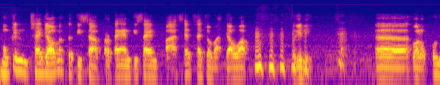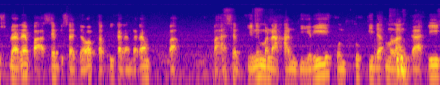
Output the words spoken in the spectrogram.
mungkin saya jawabnya ke Tisa, pertanyaan Tisa yang Pak Asep saya coba jawab begini. Uh, walaupun sebenarnya Pak Asep bisa jawab, tapi kadang-kadang Pak Asep ini menahan diri untuk tidak melangkahi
